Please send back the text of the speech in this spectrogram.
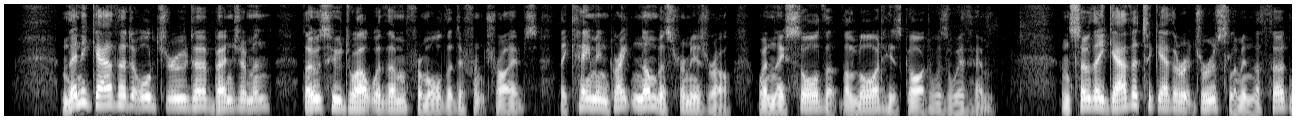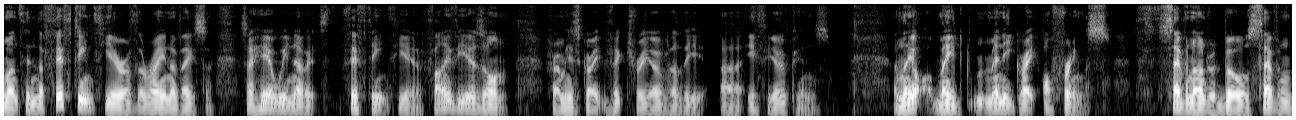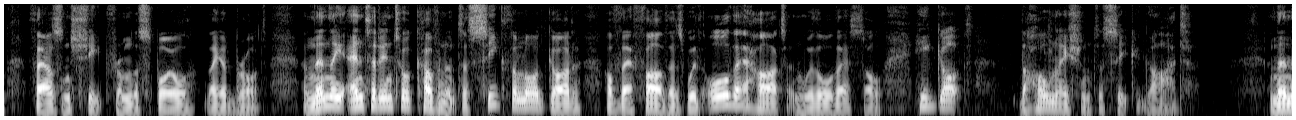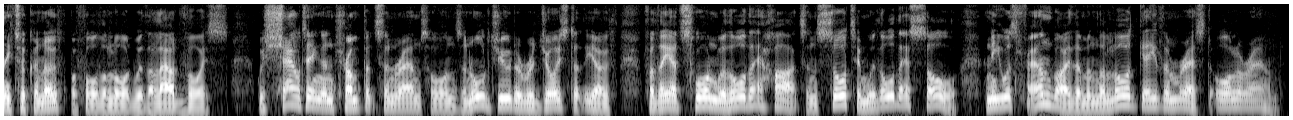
And then he gathered all Judah, Benjamin, those who dwelt with them from all the different tribes. They came in great numbers from Israel when they saw that the Lord his God was with him. And so they gathered together at Jerusalem in the third month, in the fifteenth year of the reign of Asa. So here we know it's fifteenth year, five years on from his great victory over the uh, Ethiopians. And they made many great offerings 700 bulls, 7,000 sheep from the spoil they had brought. And then they entered into a covenant to seek the Lord God of their fathers with all their heart and with all their soul. He got the whole nation to seek God. And then they took an oath before the Lord with a loud voice, with shouting and trumpets and ram's horns. And all Judah rejoiced at the oath, for they had sworn with all their hearts and sought him with all their soul. And he was found by them, and the Lord gave them rest all around.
